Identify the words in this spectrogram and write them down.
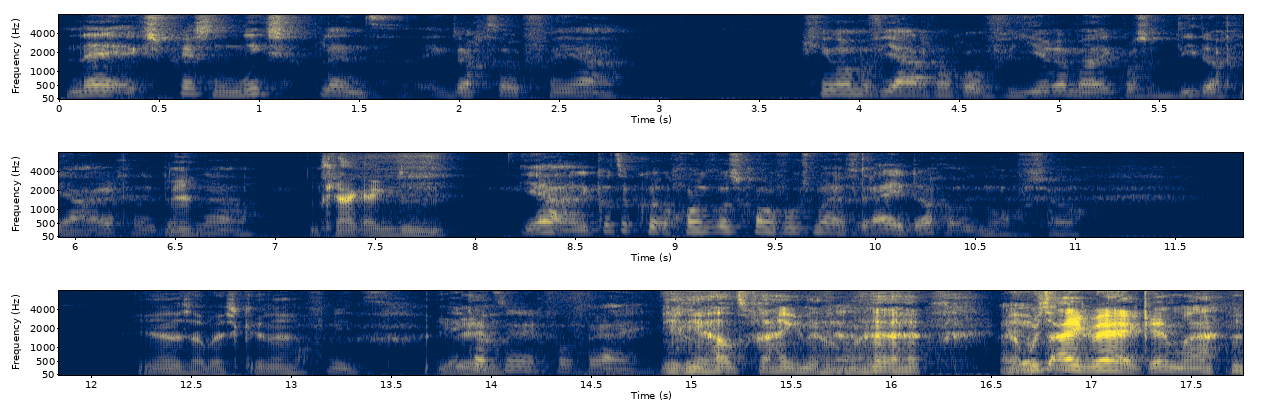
Nee, expres niks gepland. Ik dacht ook van ja. Ik ging wel mijn verjaardag nog wel vieren, maar ik was op die dag jarig. En ik dacht, nou. Dat ga ik eigenlijk doen. Ja, en ik had ook gewoon, het was gewoon volgens mij een vrije dag ook nog of zo. Ja, dat zou best kunnen. Of niet? Ik Ik, had het. in ieder geval vrij. Je had vrijgenomen. Ja. Je moest eigenlijk werken, maar... Ja.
